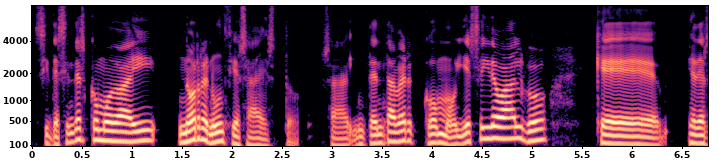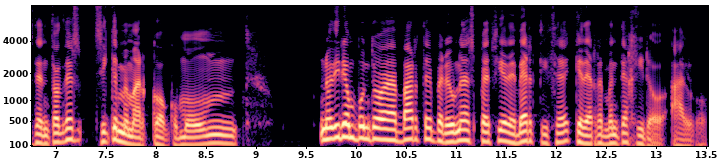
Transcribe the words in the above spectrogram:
si te sientes cómodo ahí, no renuncies a esto. O sea, intenta ver cómo. Y he sido algo que, que desde entonces sí que me marcó como un, no diría un punto de aparte, pero una especie de vértice que de repente giró algo.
